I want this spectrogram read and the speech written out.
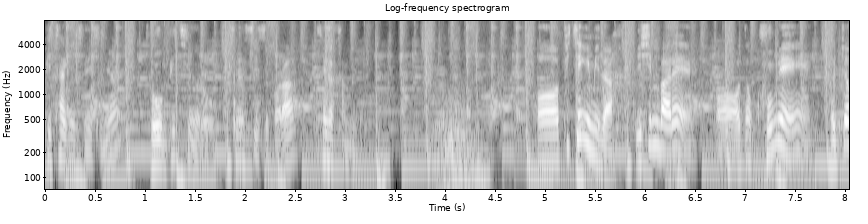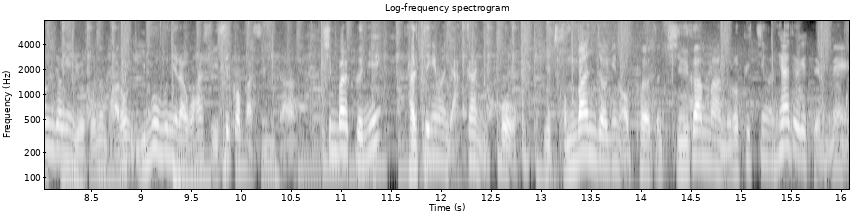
핏하게 신으시면 좋은 피팅으로 신을 수 있을 거라 생각합니다. 어, 피팅입니다. 이 신발의 어, 떤 구매의 결정적인 요소는 바로 이 부분이라고 할 수 있을 것 같습니다. 신발끈이 발등에만 약간 있고 이 전반적인 어떤 질감만으로 피팅을 해야 되기 때문에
